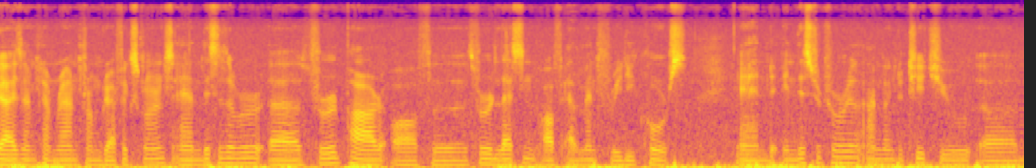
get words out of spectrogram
guys, I'm Kamran from GraphixGruntz and this is our uh, third part of uh, third lesson of Element 3D course. And in this tutorial I'm going to teach you um,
